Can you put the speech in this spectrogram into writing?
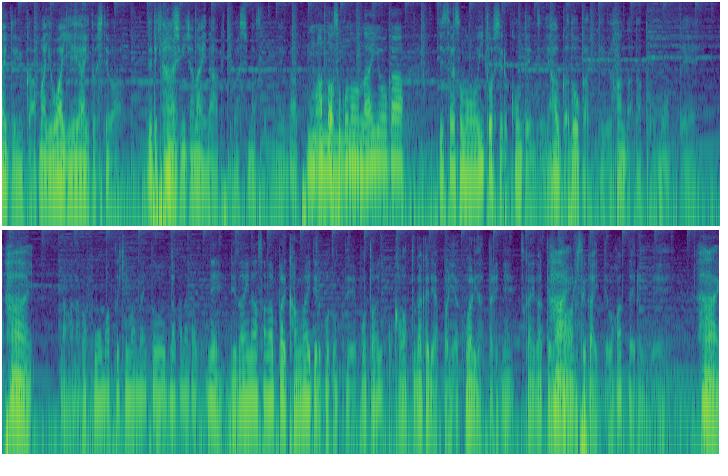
AI というか、まあ、弱い AI としては出てきても不思議じゃないなって気はしますけどね、だからまあ、あとはそこの内容が実際その意図してるコンテンツに合うかどうかっていう判断だと思うので。い。はい。なかなかフォーマット決まらないとなかなかねデザイナーさんがやっぱり考えてることってボタン1個変わっただけでやっぱり役割だったりね使い勝手が変わる世界って分かっているので、はい。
